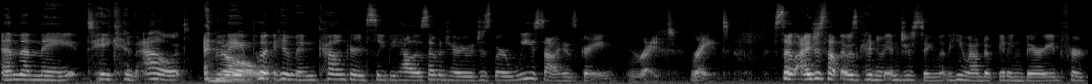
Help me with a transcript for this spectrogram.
And then they take him out and No. they put him in Concord Sleepy Hollow Cemetery, which is where we saw his grave. right. Right. So I just thought that was kind of interesting that he wound up getting buried for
